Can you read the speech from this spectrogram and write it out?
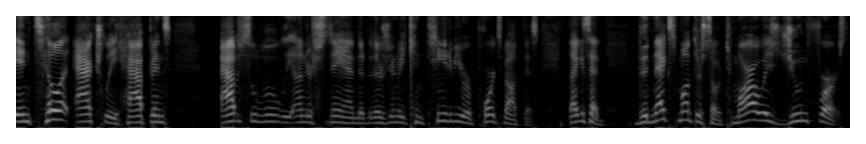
Until it actually happens, absolutely understand that there's going to be continue to be reports about this. Like I said, the next month or so, tomorrow is June 1st.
